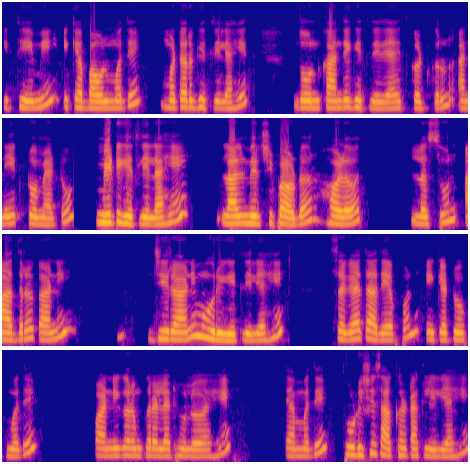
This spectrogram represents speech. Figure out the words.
इथे मी एका बाउलमध्ये मटर घेतलेले आहेत. दोन कांदे घेतलेले आहेत कट करून आणि एक टोमॅटो मीठ घेतलेलं आहे. लाल मिरची पावडर हळद लसूण अद्रक आणि जिरा आणि मोहरी घेतलेली आहे. सगळ्यात आधी आपण एका टोपमध्ये पाणी गरम करायला ठेवलं आहे. त्यामध्ये थोडीशी साखर टाकलेली आहे.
